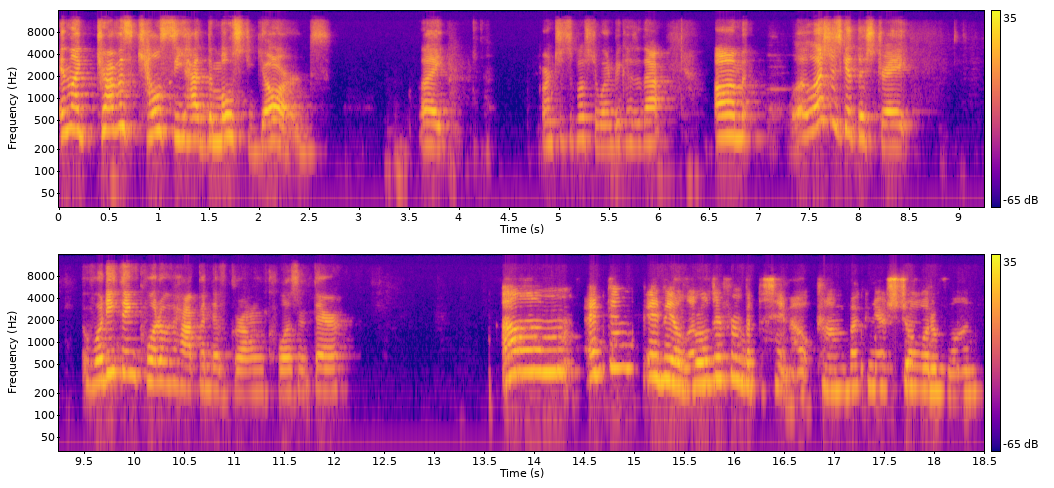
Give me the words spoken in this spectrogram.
And like Travis Kelce had the most yards. Like, aren't you supposed to win because of that? Um, let's just get this straight. What do you think would have happened if Gronk wasn't there? Um, I think it'd be a little different, but the same outcome. Buccaneers still would have won.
